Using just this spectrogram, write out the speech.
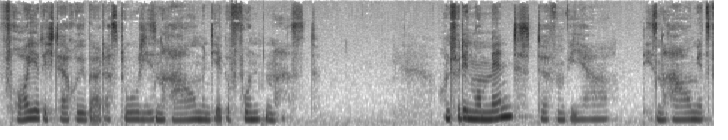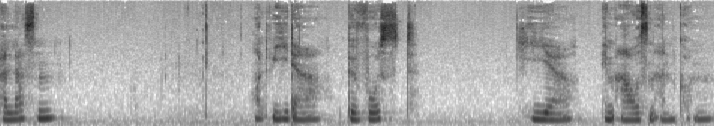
freue dich darüber, dass du diesen Raum in dir gefunden hast. Und für den Moment dürfen wir diesen Raum jetzt verlassen und wieder bewusst hier im Außen ankommen.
